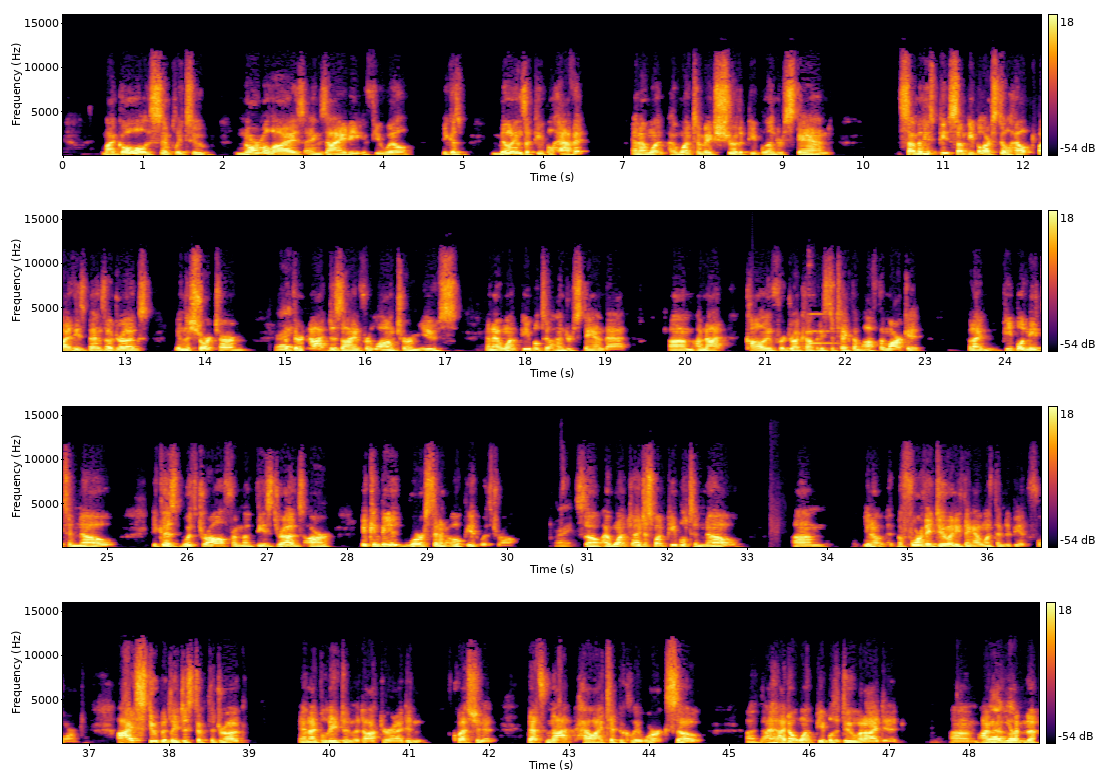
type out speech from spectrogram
my goal is simply to normalize anxiety, if you will, because millions of people have it, and I want I want to make sure that people understand. Some of these pe- some people are still helped by these benzo drugs in the short term, right. but they're not designed for long term use, and I want people to understand that. Um, I'm not calling for drug companies to take them off the market, but I people need to know because withdrawal from uh, these drugs are it can be worse than an opiate withdrawal. Right. So I want I just want people to know um, you know, before they do anything, I want them to be informed. I stupidly just took the drug and I believed in the doctor and I didn't question it. That's not how I typically work. So uh, I, I, don't want people to do what I did. Um, I'm, well, the, I'm the,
